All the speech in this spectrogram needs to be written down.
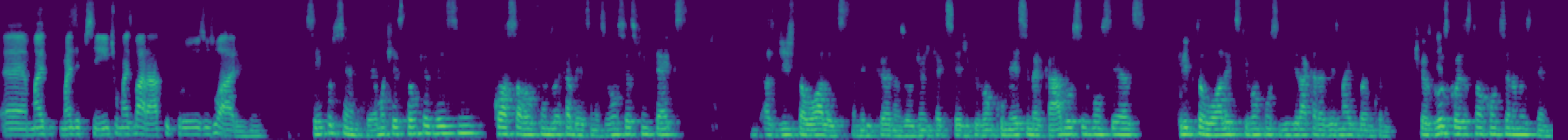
é, mais, mais eficiente ou mais barato para os usuários. Né? 100%. É uma questão que às vezes me coça lá ao fundo da cabeça. Né? Se vão ser as fintechs, as digital wallets americanas ou de onde quer que seja, que vão comer esse mercado, ou se vão ser as crypto wallets que vão conseguir virar cada vez mais banco. Né? Acho que as duas coisas estão acontecendo ao mesmo tempo.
